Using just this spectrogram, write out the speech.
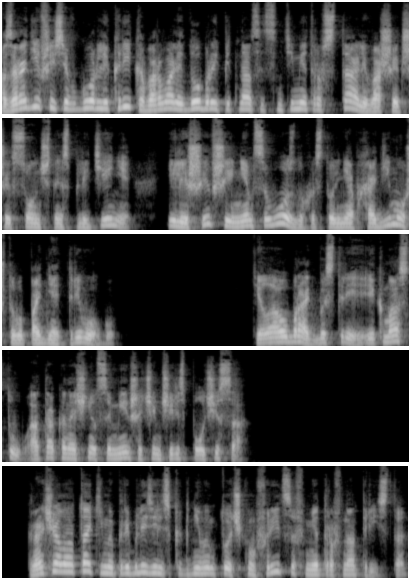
А зародившийся в горле крик оборвали добрые 15 сантиметров стали, вошедшие в солнечное сплетение и лишившие немца воздуха, столь необходимого, чтобы поднять тревогу. Тела убрать быстрее и к мосту. Атака начнется меньше, чем через полчаса. К началу атаки мы приблизились к огневым точкам фрицев метров на 300.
